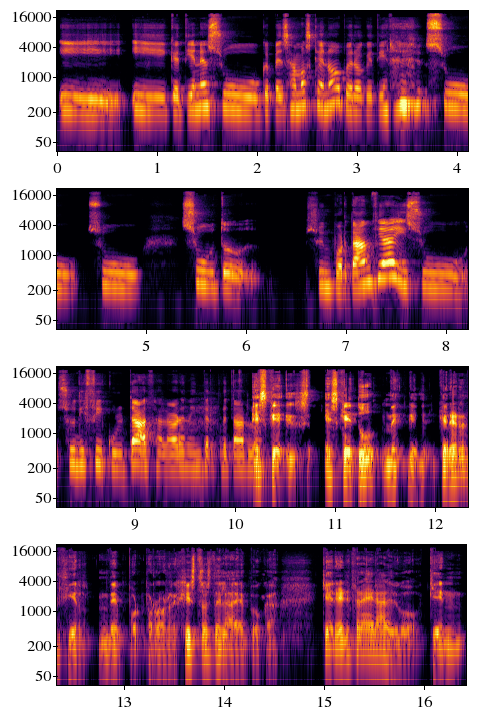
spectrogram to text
y, que tiene su, que pensamos que no, pero que tiene su, su, su, su importancia y su, su, dificultad a la hora de interpretarlo. Es que, es, que tú, querer decir, de, por, por, los registros de la época, querer traer algo que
